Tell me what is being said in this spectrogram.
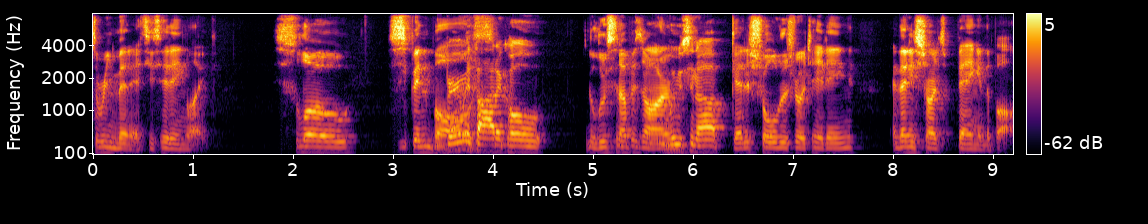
three minutes, he's hitting like slow spin balls, very methodical. loosen up his arm, Loosen up. get his shoulders rotating, and then he starts banging the ball.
